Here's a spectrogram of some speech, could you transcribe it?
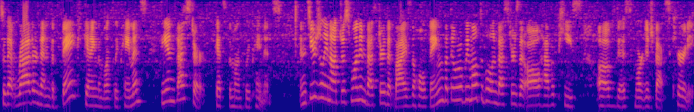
so that rather than the bank getting the monthly payments, the investor gets the monthly payments. And it's usually not just one investor that buys the whole thing, but there will be multiple investors that all have a piece of this mortgage backed security.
